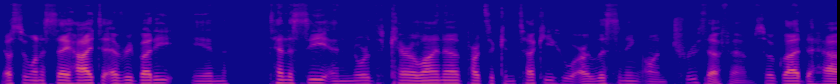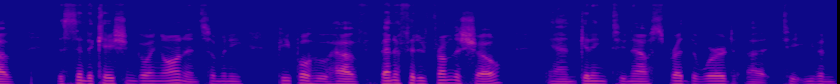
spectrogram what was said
We also want to say hi to everybody in Tennessee and North Carolina, parts of Kentucky who are listening on Truth FM. So glad to have the syndication going on and so many people who have benefited from the show and getting to now spread the word uh, to even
